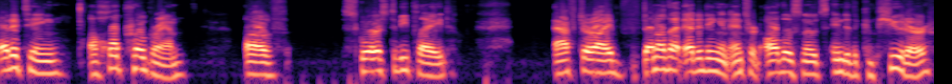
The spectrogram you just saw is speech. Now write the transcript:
editing a whole program of scores to be played. After I've done all that editing and entered all those notes into the computer,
